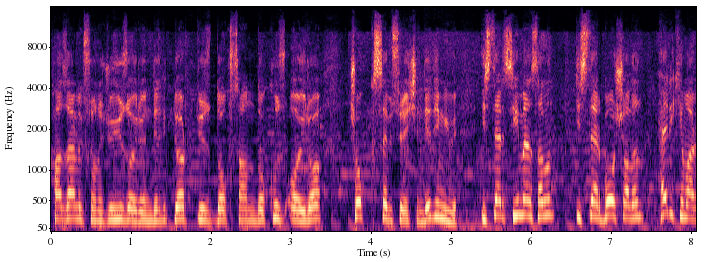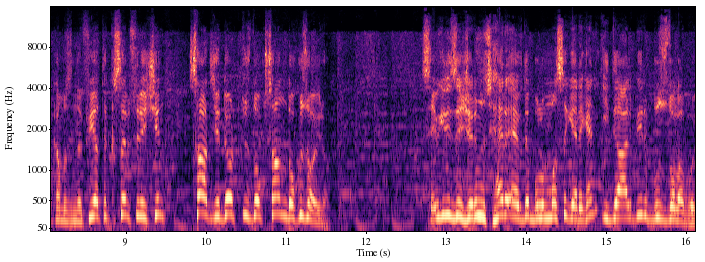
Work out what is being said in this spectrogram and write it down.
pazarlık sonucu 100 euro indirdik 499 euro çok kısa bir süre için dediğim gibi ister Siemens alın ister Bosch alın her iki markamızın da fiyatı kısa bir süre için sadece 499 euro. Sevgili izleyicilerimiz her evde bulunması gereken ideal bir buzdolabı.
